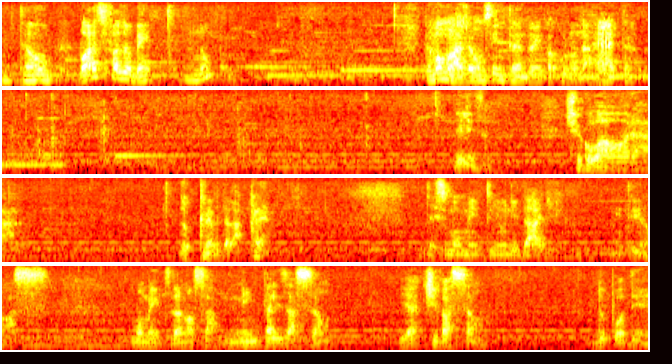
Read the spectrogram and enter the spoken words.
Então, bora se fazer o bem, não? Então vamos lá, já vamos sentando aí com a coluna reta. Beleza. Chegou a hora do creme de la creme. Desse momento em unidade entre nós momento da nossa mentalização e ativação do poder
